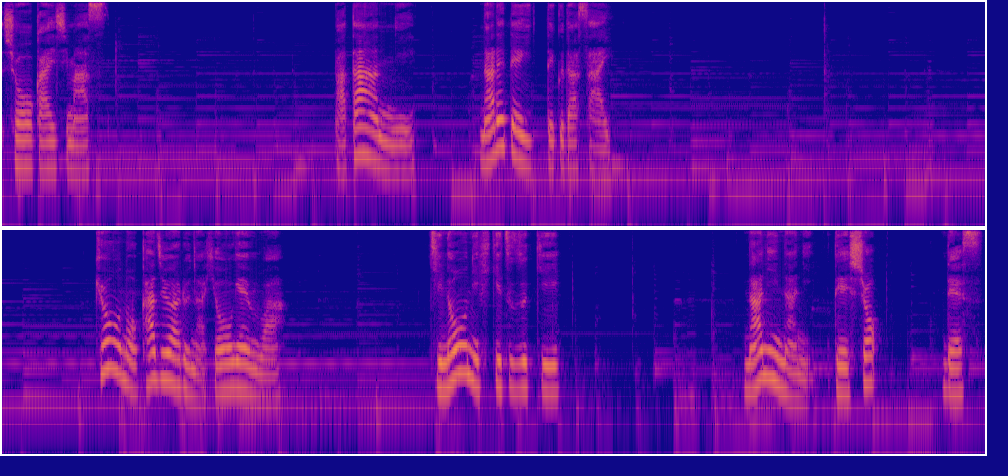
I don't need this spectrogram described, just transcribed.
紹介します。パターンに慣れていってください。今日のカジュアルな表現は昨日に引き続き何々でしょです。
